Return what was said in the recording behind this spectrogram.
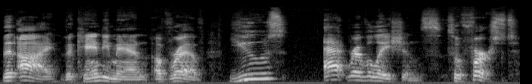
that I, the Candyman of Rev, use at Revelations. So first,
